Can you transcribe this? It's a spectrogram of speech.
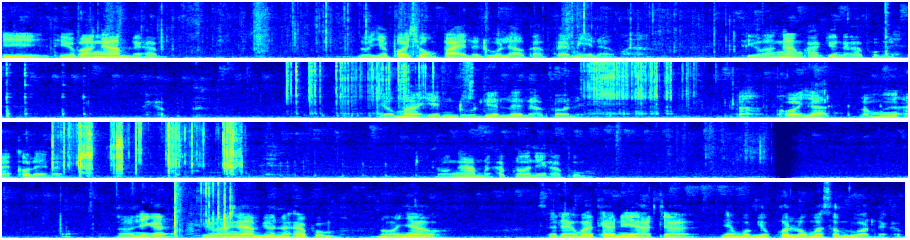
ที่ถือว่างามนะครับ โดยเฉพาะช่วงปลายฤดูแล้วแบบแบบนี้นะครับถือว่างามคักอยู่นะครับ ผมเนี่ยนะครับ เดี๋ยวมาเห็นดดเด่นเลยนะครับนอนี่อะพอยัดมามือหาก็เลยนะครับนองามนะครับนอนี่ครับผม น อนนี่ก็ถือว่างามอยู่นะครับ ผมนอเง่าแสดงว่าแถวนี้อาจจะยังบ่มีคนลงมาสำรวจนะครับ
